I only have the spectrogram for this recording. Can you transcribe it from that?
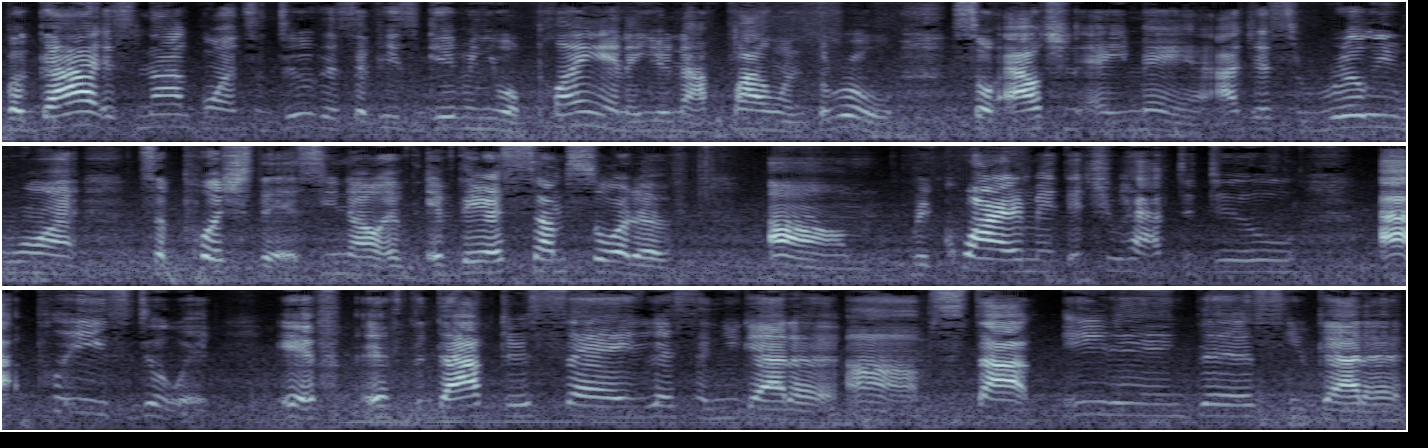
But God is not going to do this if He's giving you a plan and you're not following through. So, ouch and amen. I just really want to push this. You know, if, if there's some sort of um, requirement that you have to do, I, please do it. If if the doctors say, listen, you gotta um, stop eating this, you gotta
